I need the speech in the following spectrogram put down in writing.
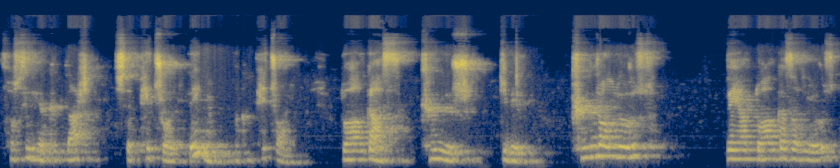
Fosil yakıtlar, işte petrol değil mi? Bakın petrol, doğalgaz, kömür gibi. Kömür alıyoruz, veya doğalgaz alıyoruz.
